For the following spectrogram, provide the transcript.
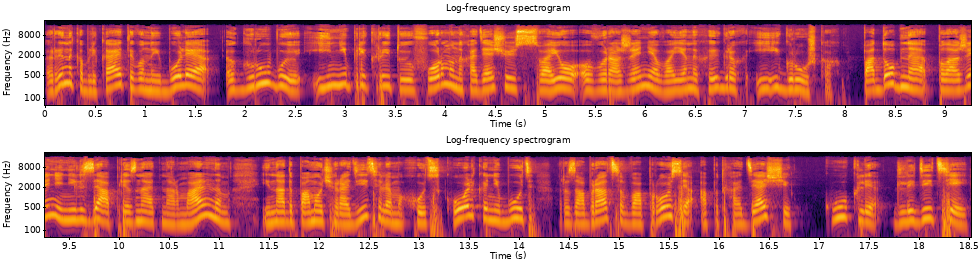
рынок облекает его наиболее грубую и неприкрытую форму, находящую свое выражение в военных играх и игрушках. Подобное положение нельзя признать нормальным, и надо помочь родителям хоть сколько-нибудь разобраться в вопросе о подходящей кукле для детей,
